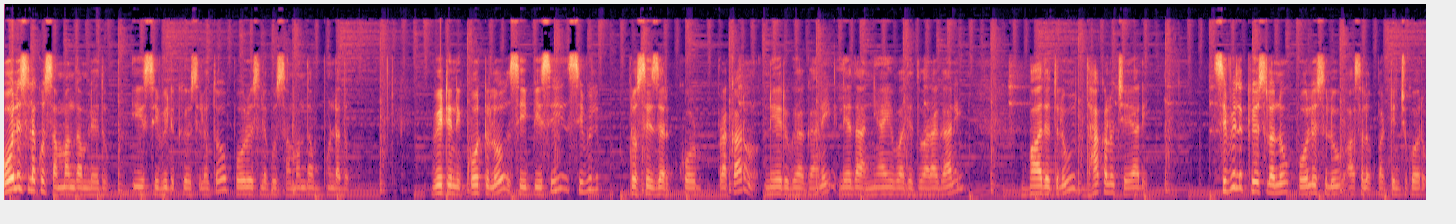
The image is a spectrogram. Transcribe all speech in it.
పోలీసులకు సంబంధం లేదు. ఈ సివిల్ కేసులతో పోలీసులకు సంబంధం ఉండదు. వీటిని కోర్టులో సిపిసి సివిల్ ప్రొసీజర్ కోడ్ ప్రకారం నేరుగా కానీ లేదా న్యాయవాది ద్వారా కానీ బాధితులు దాఖలు చేయాలి. సివిల్ కేసులను పోలీసులు అసలు పట్టించుకోరు.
